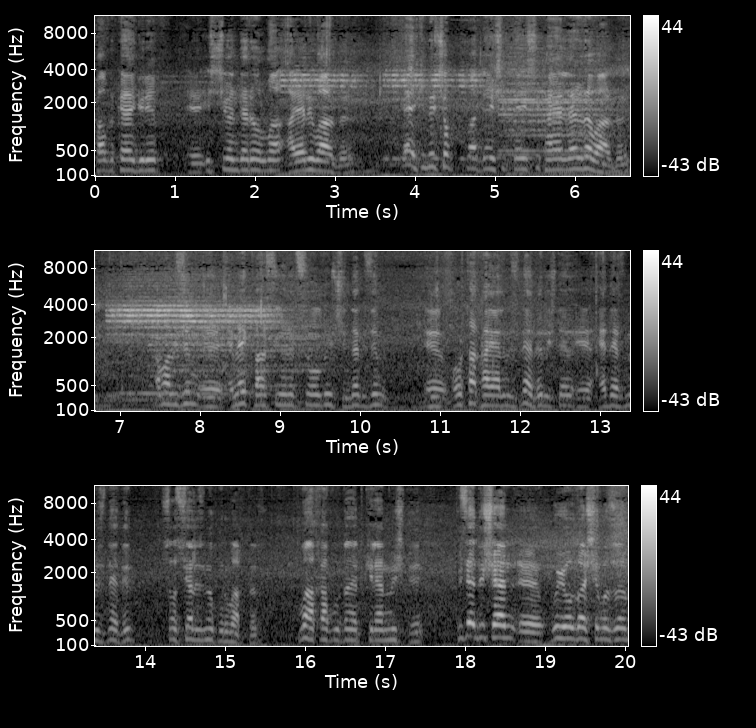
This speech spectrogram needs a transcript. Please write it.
fabrikaya girip e, işçi önderi olma hayali vardı. Belki birçok değişik değişik hayalleri de vardı. Ama bizim e, Emek Partisi yöneticisi olduğu için de bizim e, ortak hayalimiz nedir? İşte e, hedefimiz nedir? Sosyalizmi kurmaktır. Muhakkak buradan etkilenmişti. Bize düşen e, bu yoldaşımızın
